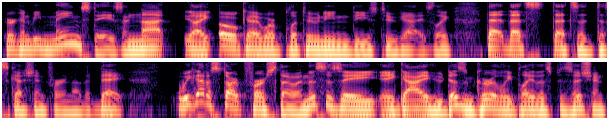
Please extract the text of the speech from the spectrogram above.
who are going to be mainstays and not like okay, we're platooning these two guys. Like that that's that's a discussion for another day. We got to start first though, and this is a a guy who doesn't currently play this position,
